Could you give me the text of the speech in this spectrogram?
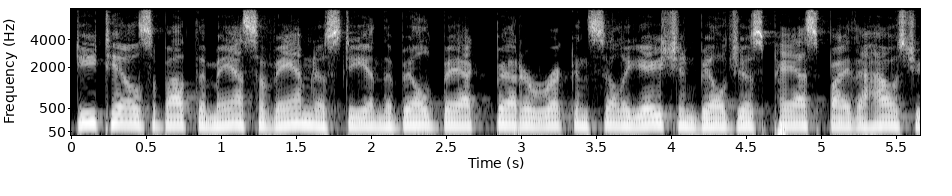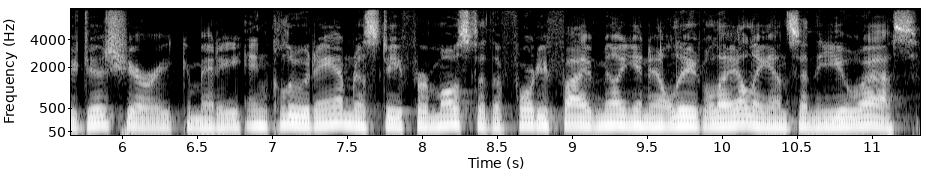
Details about the massive amnesty and the Build Back Better reconciliation bill just passed by the House Judiciary Committee include amnesty for most of the 45 million illegal aliens in the U.S.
